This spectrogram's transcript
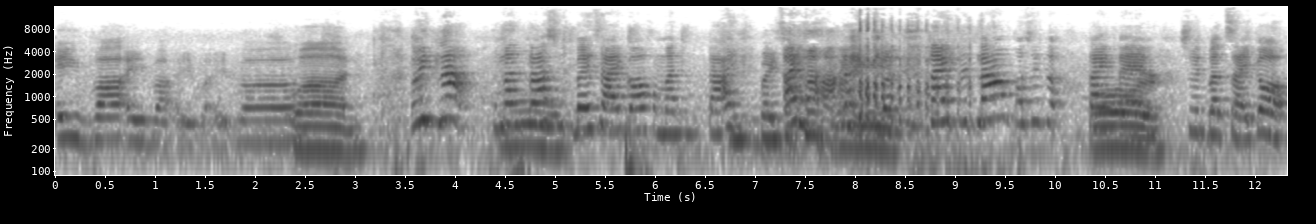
Ava, Ava, Ava, Ava. One, Wait lang! Kumanta, Two. Sweet by Psycho, kumanta, ay, by ay, Three. title, lang, kasi to, title. Sweet but Psycho.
